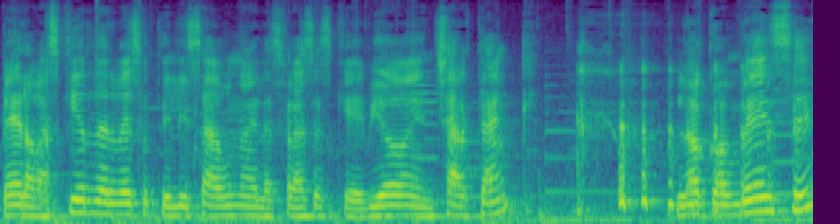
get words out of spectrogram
Pero Baskir Derbez utiliza una de las frases que vio en Shark Tank. Lo convence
